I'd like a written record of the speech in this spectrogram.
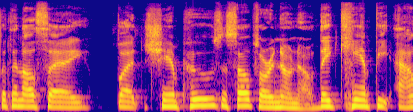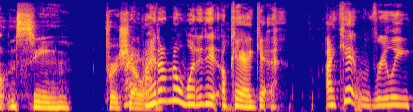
But then I'll say, but shampoos and soaps, or no, no, they can't be out and seen for a showing. I don't know what it is. Okay, I get I get really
